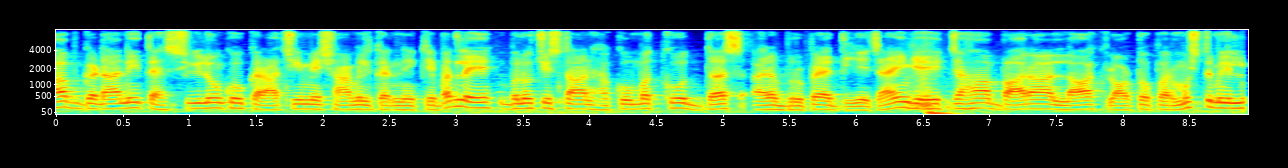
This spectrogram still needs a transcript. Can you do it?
हब गडानी तहसीलों को कराची में शामिल करने के बदले बलूचिस्तान हुकूमत को 10 अरब रुपए दिए जाएँगे, जहाँ 12 लाख प्लाटों पर मुश्तमिल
